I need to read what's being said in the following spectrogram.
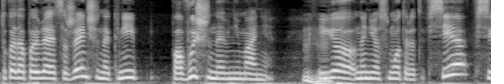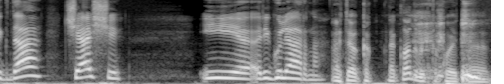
то когда появляется женщина, к ней повышенное внимание. Мгм. Ее на нее смотрят все, всегда, чаще и регулярно. Это как накладывает какой-то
